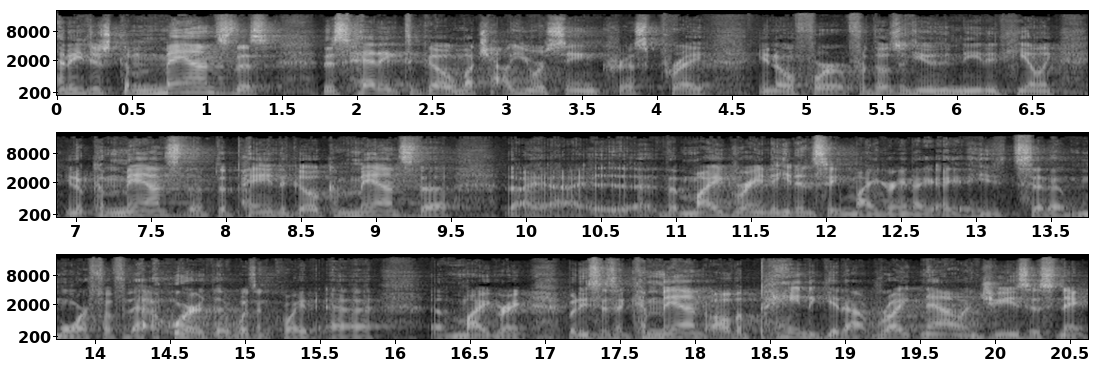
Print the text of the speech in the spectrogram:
and he just commands this, this headache to go, much how you were seeing Chris pray, you know, for, for those of you who needed healing, you know, commands the, the pain to go, commands the, the, uh, the migraine. He didn't say migraine. I, I, he said a morph of that word that wasn't quite a, a migraine. But he says, I command all the pain to get out right now in Jesus' name.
